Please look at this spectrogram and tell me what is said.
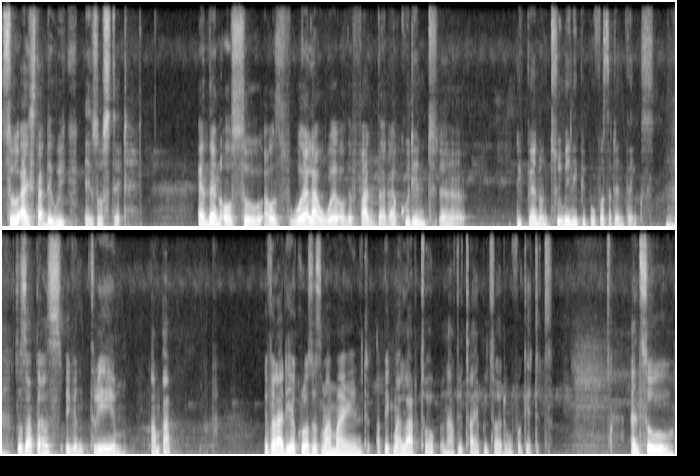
so I start the week exhausted. And then also, I was well aware of the fact that I couldn't uh, depend on too many people for certain things. Mm. So sometimes, even 3 a.m., I'm up if an idea crosses my mind, I pick my laptop and I have to type it so I don't forget it. And so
